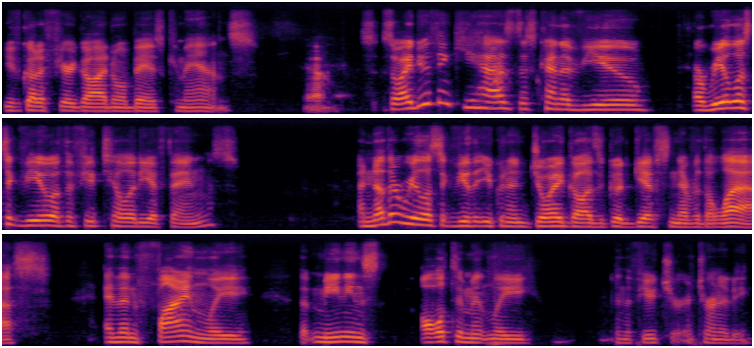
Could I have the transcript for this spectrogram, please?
you've got to fear God and obey his commands. Yeah. So, so I do think he has this kind of view, a realistic view of the futility of things, another realistic view that you can enjoy God's good gifts nevertheless, and then finally that meanings ultimately in the future, eternity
